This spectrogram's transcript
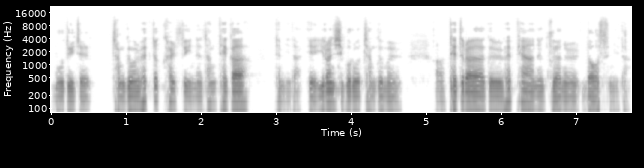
모두 이제 잠금을 획득할 수 있는 상태가 됩니다. 예, 이런 식으로 잠금을 어, 데드락을 회피하는 구현을 넣었습니다.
